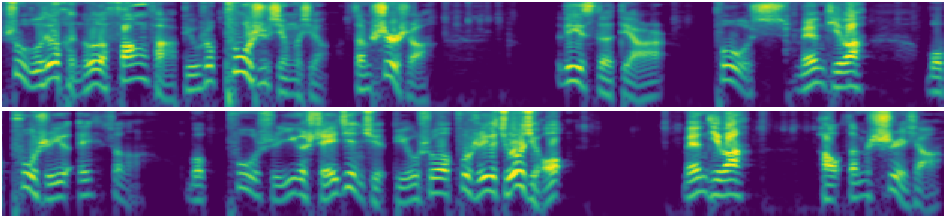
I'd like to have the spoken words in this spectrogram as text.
数组有很多的方法，比如说 push 行不行？咱们试试啊。list 点 push 没问题吧？我 push 一个，哎，稍等，我 push 一个谁进去？比如说 push 一个九十九，没问题吧？好，咱们试一下啊。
